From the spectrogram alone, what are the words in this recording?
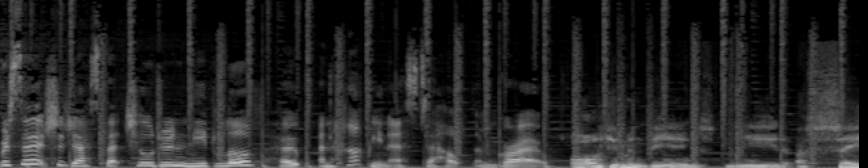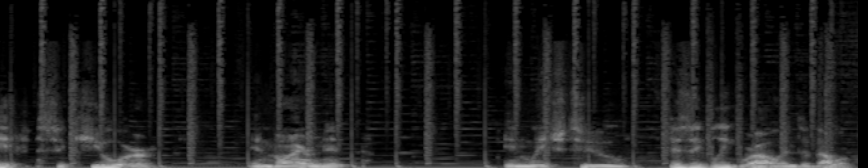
Research suggests that children need love, hope, and happiness to help them grow. All human beings need a safe, secure environment in which to physically grow and develop.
